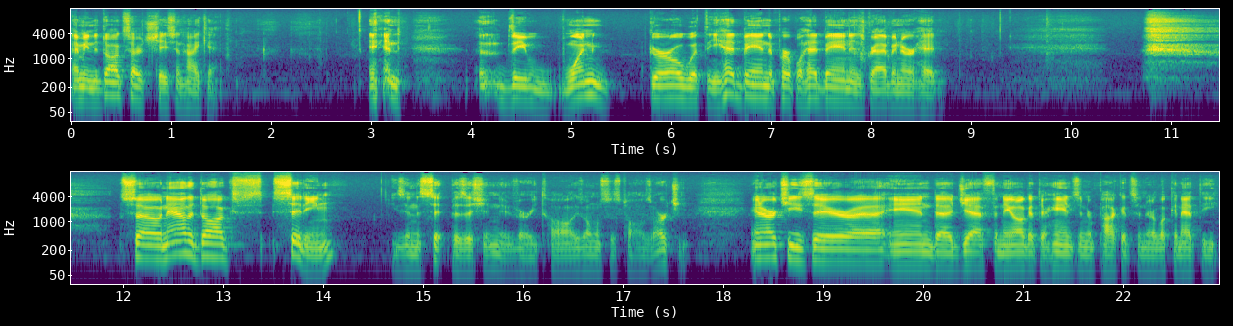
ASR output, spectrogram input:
I mean, the dog starts chasing Hi Cat. And the one girl with the headband, the purple headband, is grabbing her head. So now the dog's sitting. He's in the sit position. He's very tall. He's almost as tall as Archie. And Archie's there uh, and uh, Jeff, and they all got their hands in their pockets and they're looking at the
